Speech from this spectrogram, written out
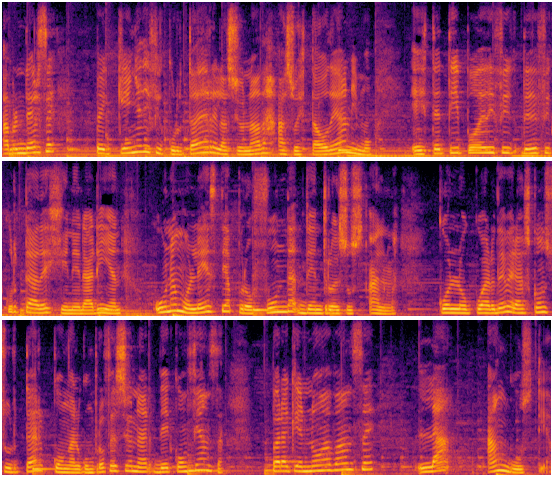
aprenderse pequeñas dificultades relacionadas a su estado de ánimo. Este tipo de, de dificultades generarían una molestia profunda dentro de sus almas, con lo cual deberás consultar con algún profesional de confianza para que no avance la angustia.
